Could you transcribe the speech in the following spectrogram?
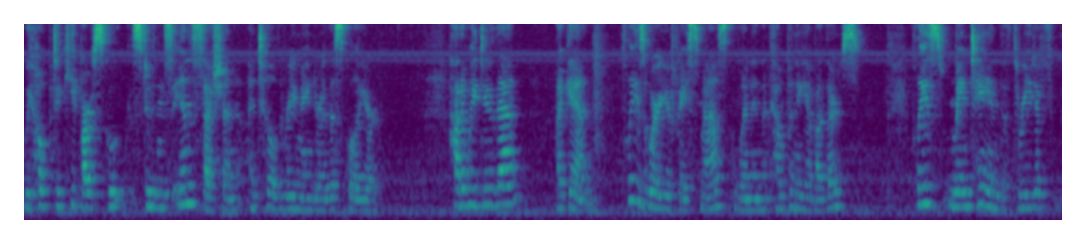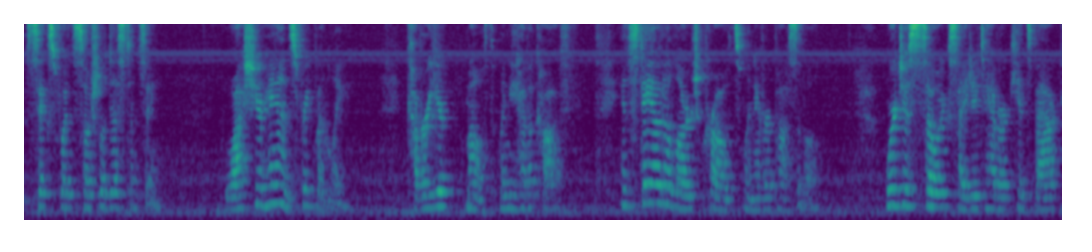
we hope to keep our students in session until the remainder of the school year. How do we do that? Again, please wear your face mask when in the company of others. Please maintain the three to six foot social distancing. Wash your hands frequently. Cover your mouth when you have a cough and stay out of large crowds whenever possible. We're just so excited to have our kids back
